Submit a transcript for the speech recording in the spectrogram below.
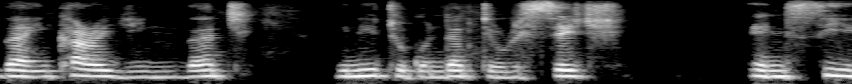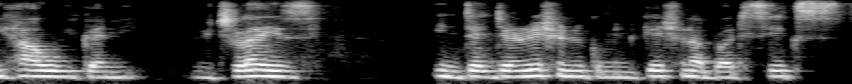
they're encouraging that we need to conduct research and see how we can utilize intergenerational communication about sex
